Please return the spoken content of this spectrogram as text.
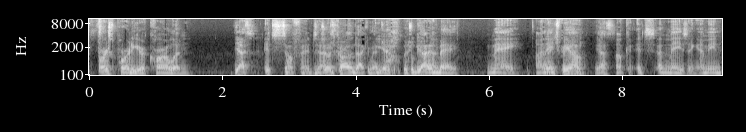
first part of your Carlin. Yes. It's so The fantastic. George Carlin documentary, Yeah. which will be out in May. May on, On HBO. HBO, yes. Okay, it's amazing. I mean,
